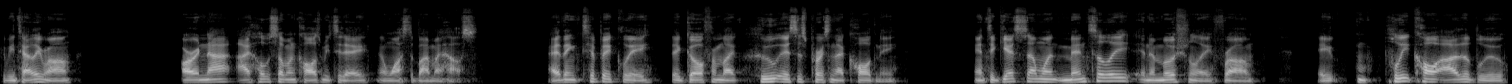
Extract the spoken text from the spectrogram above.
could be entirely wrong, are not, I hope someone calls me today and wants to buy my house. I think typically they go from like, who is this person that called me? And to get someone mentally and emotionally from a complete call out of the blue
